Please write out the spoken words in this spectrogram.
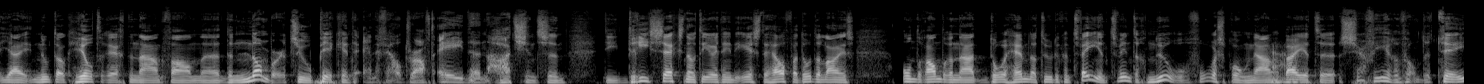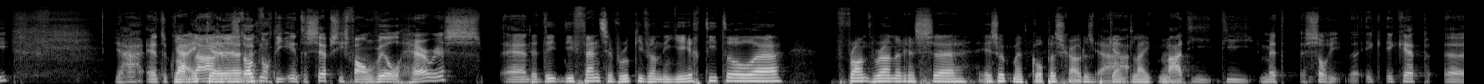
jij noemt ook heel terecht de naam van de number two pick in de NFL draft, Aiden Hutchinson. Die drie sacks noteerde in de eerste helft, waardoor de Lions onder andere na, door hem natuurlijk een 22-0 voorsprong namen Ja. bij het serveren van de thee. Ja, en toen Ja, kwam ik, na eh, rust ook nog die interceptie van Will Harris. En De de- Defensive Rookie van the Year titel eh, frontrunner is, eh, is ook met kop en schouders Ja, bekend, lijkt me. Maar die, die met. Sorry, ik, ik, heb, eh,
